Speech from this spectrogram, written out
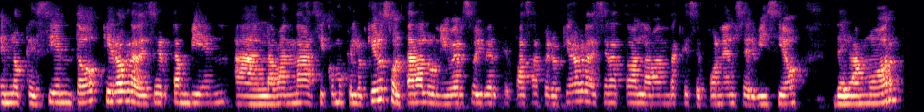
en lo que siento. Quiero agradecer también a la banda, así como que lo quiero soltar al universo y ver qué pasa, pero quiero agradecer a toda la banda que se pone al servicio del amor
